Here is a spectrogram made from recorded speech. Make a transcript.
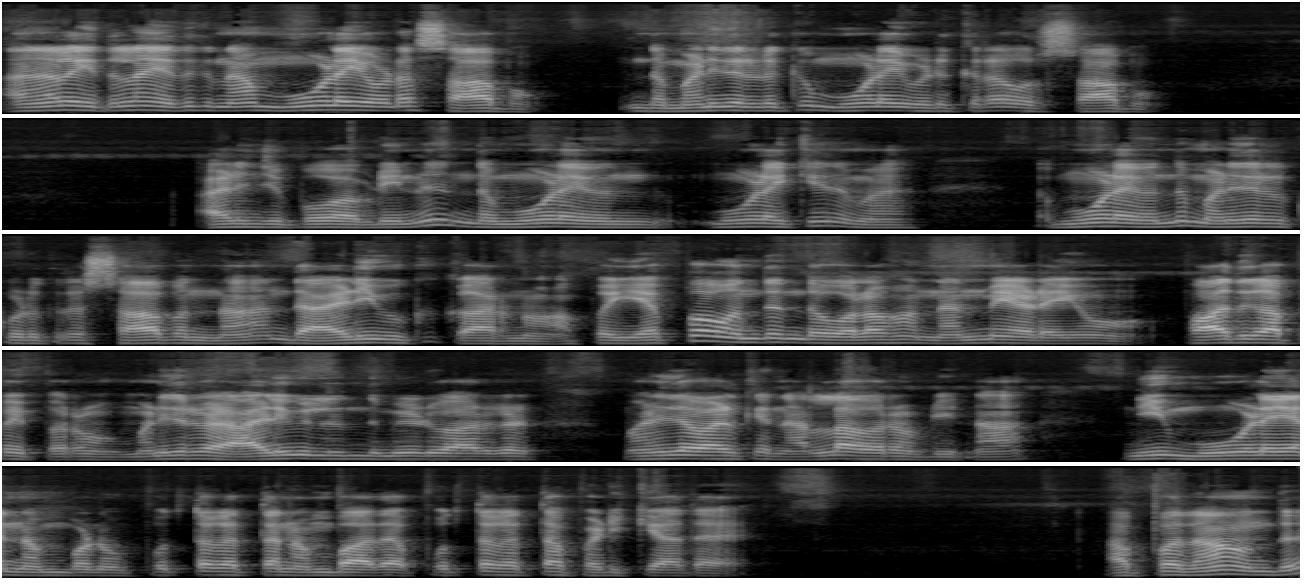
அதனால் இதெல்லாம் எதுக்குன்னா மூளையோட சாபம். இந்த மனிதர்களுக்கு மூளை விடுக்கிற ஒரு சாபம். அழிஞ்சு போ அப்படின்னு இந்த மூளை வந்து மூளைக்கு நம்ம மூளை வந்து மனிதர்கள் கொடுக்குற சாபம் தான் இந்த அழிவுக்கு காரணம். அப்போ எப்போ வந்து இந்த உலகம் நன்மை அடையும் பாதுகாப்பை பெறும் மனிதர்கள் அழிவிலிருந்து மீடுவார்கள் மனித வாழ்க்கை நல்லா வரும் அப்படின்னா நீ மூளையை நம்பணும் புத்தகத்தை நம்பாத புத்தகத்தை படிக்காத. அப்போ தான் வந்து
